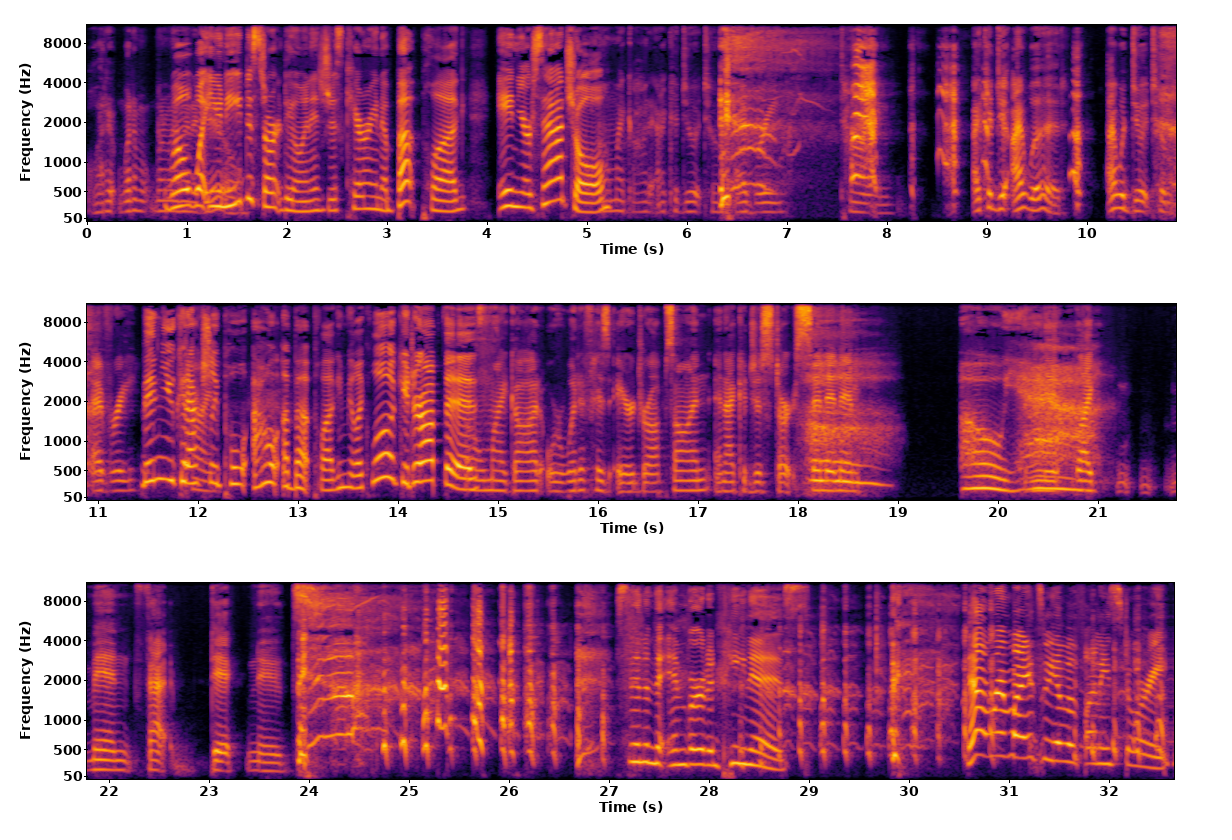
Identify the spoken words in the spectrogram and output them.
what what am, what am Well, what you need to start doing is just carrying a butt plug in your satchel. Oh my god, I could do it to him every time. I could do. I would. I would do it to him every. then you could Fine. actually pull out a butt plug and be like, "Look, you dropped this." Oh my god! Or what if his air drops on and I could just start sending him oh yeah. like men fat dick nudes. Send him the inverted penis. that reminds me of a funny story.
